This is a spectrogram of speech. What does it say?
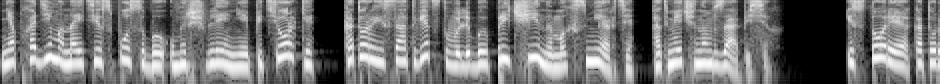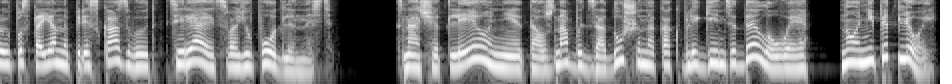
Необходимо найти способы умерщвления пятерки, которые соответствовали бы причинам их смерти, отмеченным в записях. История, которую постоянно пересказывают, теряет свою подлинность. Значит, Леони должна быть задушена, как в легенде Делауэя, но не петлей.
